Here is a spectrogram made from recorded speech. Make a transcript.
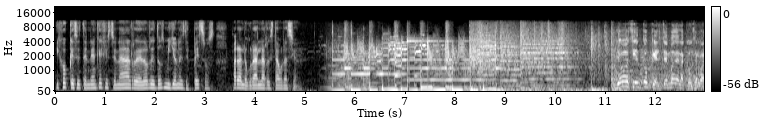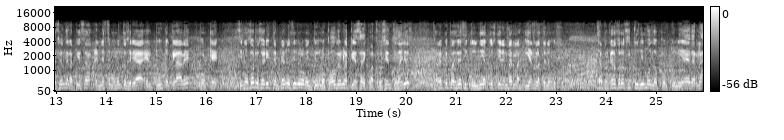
Dijo que se tendrían que gestionar alrededor de dos millones de pesos para lograr la restauración. Yo siento que el tema de la conservación de la pieza en este momento sería el punto clave, porque si nosotros ahorita en pleno siglo XXI podemos ver una pieza de 400 años, a ver qué pasaría si tus nietos quieren verla y ya no la tenemos. O sea, porque nosotros sí tuvimos la oportunidad de verla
